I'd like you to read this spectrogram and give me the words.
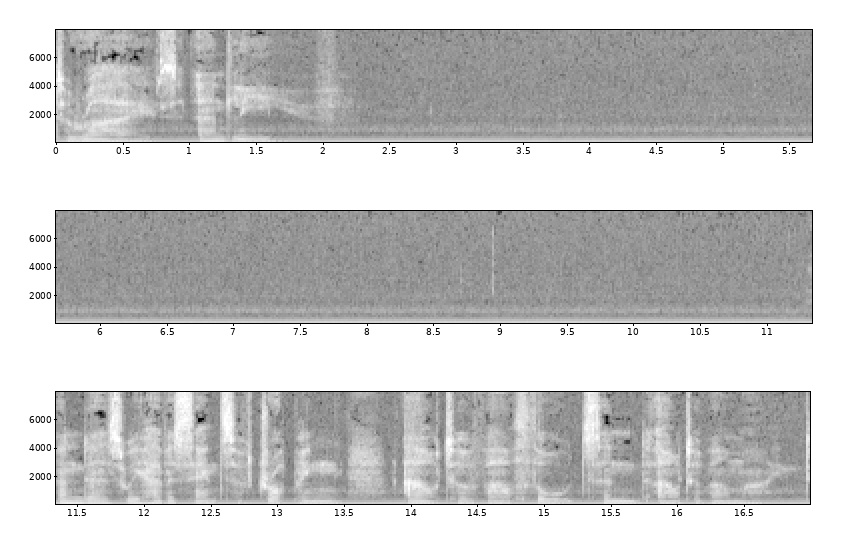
to rise and leave. And as we have a sense of dropping out of our thoughts and out of our mind,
